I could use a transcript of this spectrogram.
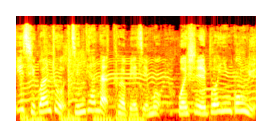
一起关注今天的特别节目。我是播音龚宇。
